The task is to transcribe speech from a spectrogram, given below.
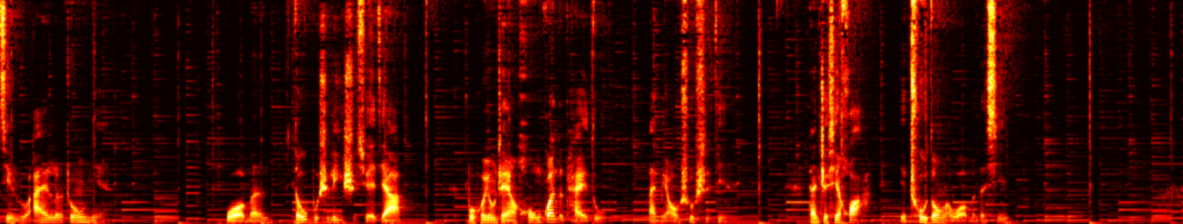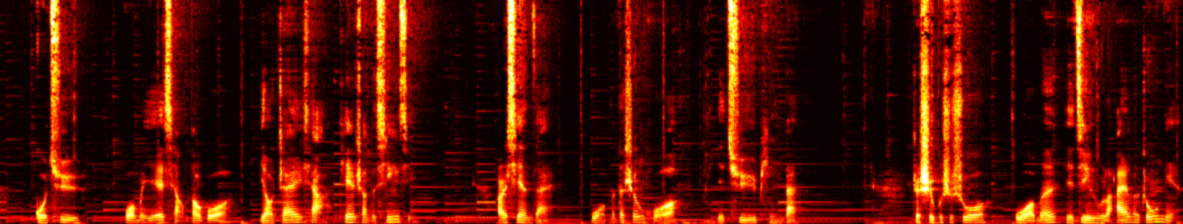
进入哀乐中年。我们都不是历史学家，不会用这样宏观的态度来描述世界，但这些话也触动了我们的心。过去，我们也想到过。要摘下天上的星星，而现在，我们的生活也趋于平淡。这是不是说我们也进入了哀乐中年？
